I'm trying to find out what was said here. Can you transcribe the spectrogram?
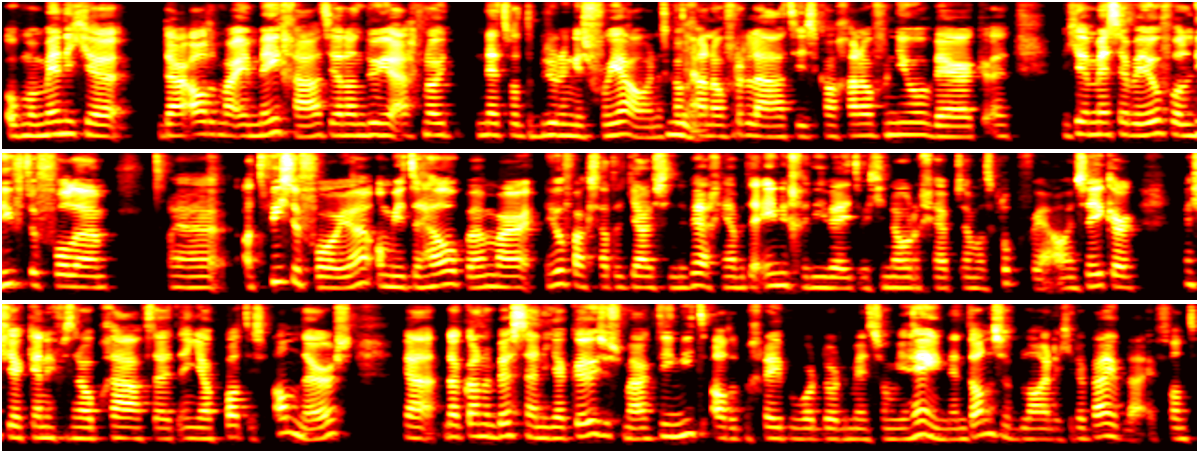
op het moment dat je daar altijd maar in meegaat. Ja, dan doe je eigenlijk nooit net wat de bedoeling is voor jou. En het kan Ja. gaan over relaties. Het kan gaan over nieuwe werk. En, weet je, mensen hebben heel veel liefdevolle eh, adviezen voor je om je te helpen, maar heel vaak staat het juist in de weg. Je bent de enige die weet wat je nodig hebt en wat klopt voor jou. En zeker als je erkenning van een hoop begaafdheid en jouw pad is anders, ja, dan kan het best zijn dat je keuzes maakt die niet altijd begrepen worden door de mensen om je heen. En dan is het belangrijk dat je erbij blijft. Want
